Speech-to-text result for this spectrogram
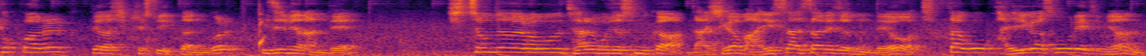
효과를 극대화시킬 수 있다는 걸 잊으면 안 돼. 시청자 여러분 잘 보셨습니까? 날씨가 많이 쌀쌀해졌는데요. 춥다고 관리가 소홀해지면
